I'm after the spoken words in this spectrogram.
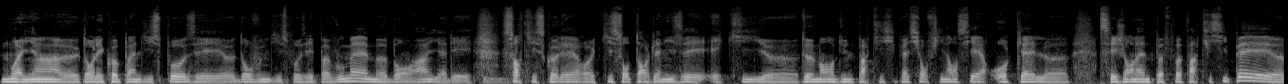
moyens euh, dont les copains disposent et euh, dont vous ne disposez pas vous-même. Bon, hein, il y a des sorties scolaires euh, qui sont organisées et qui euh, demandent une participation financière auxquelles euh, ces gens-là ne peuvent pas participer.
